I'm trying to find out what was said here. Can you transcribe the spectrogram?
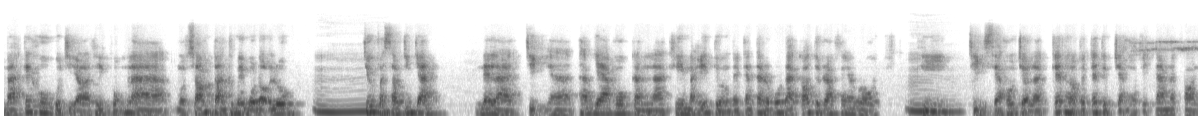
và cái khu của chị ở thì cũng là một xóm toàn thương binh bộ đội luôn ừ. trước và sau chiến tranh nên là chị à, tham gia vô cần là khi mà ý tưởng về cánh tay robot đã có từ Raphael rồi ừ. thì chị sẽ hỗ trợ là kết hợp với cái thực trạng ở Việt Nam nó còn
